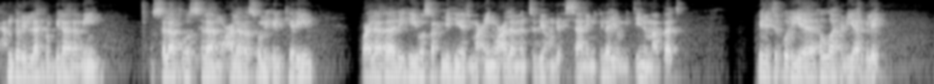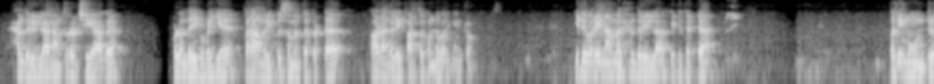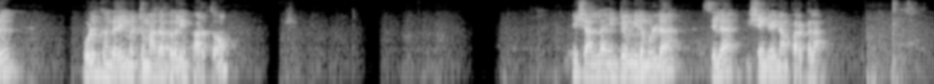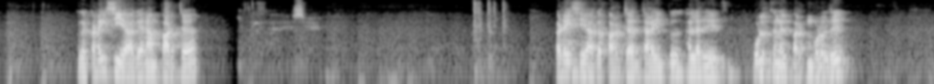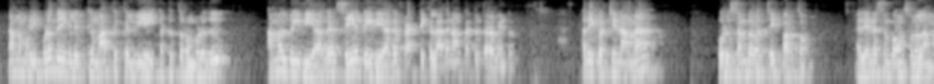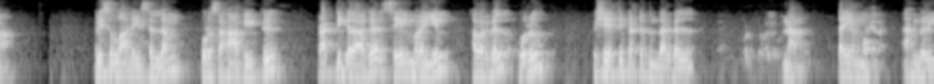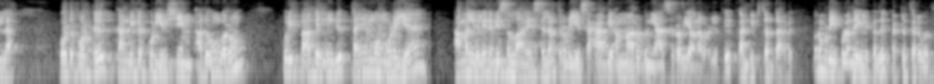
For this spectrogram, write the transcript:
الحمد لله رب العالمين والصلاة والسلام على رسوله الكريم وعلى آله وصحبه أجمعين وعلى من تبعهم بإحسان إلى يوم الدين ما بعد கணித்துக்குரிய அல்லாஹ் அடியார்களே அல்ஹம்துலில்லாஹ் நாம் தொடர்ச்சியாக குழந்தைகளுடைய பராமரிப்பு சம்பந்தப்பட்ட பாடங்களை பார்த்து கொண்டு வருகின்றோம் இதுவரை நாம் அல்ஹம்துலில்லாஹ் கிட்டத்தட்ட பதிமூன்று ஒழுக்கங்களையும் மற்றும் ஆதாபங்களையும் பார்த்தோம். இன்ஷா அல்லாஹ் இன்று மீதமுள்ள சில விஷயங்களை நாம் பார்க்கலாம். கடைசியாக நாம் பார்த்த கடைசியாக பார்த்த தலைப்பு அல்லது ஒழுக்கங்கள் பார்க்கும் பொழுது நாம் நம்முடைய குழந்தைகளுக்கு மார்க்க கல்வியை கற்றுத்தரும் பொழுது அமல் ரீதியாக செயல் ரீதியாக பிராக்டிக்கலாக நாம் கற்றுத்தர வேண்டும். அதை பற்றி நாம ஒரு சம்பவத்தை பார்த்தோம். அது என்ன சம்பவம் சொல்லலாமா? நபிசுல்லா அலி செல்லம் ஒரு சஹாபிக்கு பிராக்டிக்கலாக செயல்முறையில் அவர்கள் ஒரு விஷயத்தை கற்றுத்தந்தார்கள். நாம் தயமோ அஹமதுல்லா கோடு போட்டு காண்பிக்கக்கூடிய விஷயம் அதுவும் வரும். குறிப்பாக இங்கு தயமும் உடைய அமல்களை நபி சொல்லா அலி செல்லம் தன்னுடைய சஹாபி அம்மா ருபின் யாசிர் ரதியான் அவர்களுக்கு காண்பித்து தந்தார்கள். நம்முடைய குழந்தைகளுக்கு அது கற்றுத்தருவது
